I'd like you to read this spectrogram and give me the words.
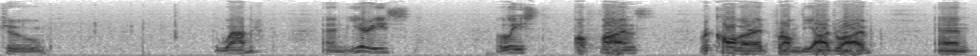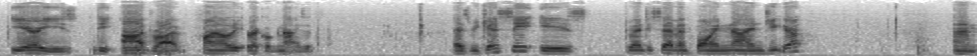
to the web. And here is a list of files recovered from the hard drive and here is the hard drive finally recognized. As we can see is 27.9 giga and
